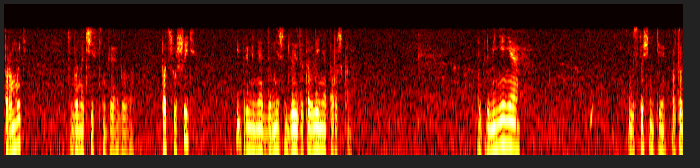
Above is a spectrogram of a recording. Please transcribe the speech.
промыть, чтобы она чистенькая была, подсушить и применять в дальнейшем для изготовления порошка. Для применения в источнике авто-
